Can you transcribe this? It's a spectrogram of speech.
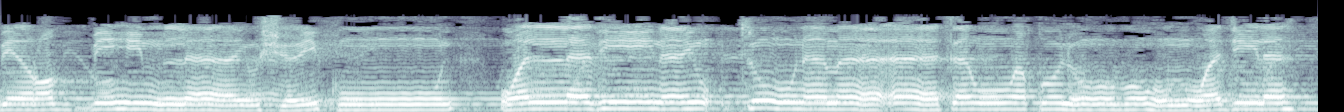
بربهم لا يشركون والذين يؤتون ما آتوا وقلوبهم وجلة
